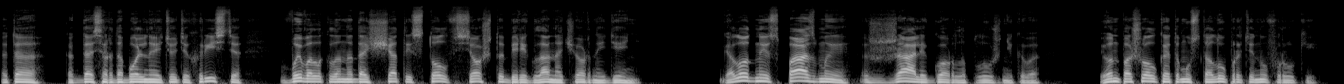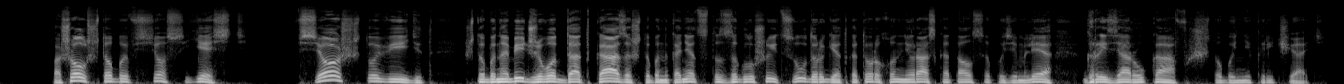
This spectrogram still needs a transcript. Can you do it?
Это когда сердобольная тетя Христя выволокла на дощатый стол все, что берегла на черный день. Голодные спазмы сжали горло Плужникова, и он пошел к этому столу, протянув руки. Пошел, чтобы все съесть, все, что видит — чтобы набить живот до отказа, чтобы наконец-то заглушить судороги, от которых он не раз катался по земле, грызя рукав, чтобы не кричать.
